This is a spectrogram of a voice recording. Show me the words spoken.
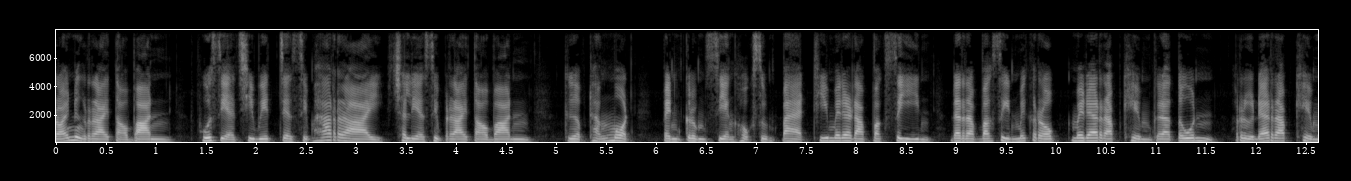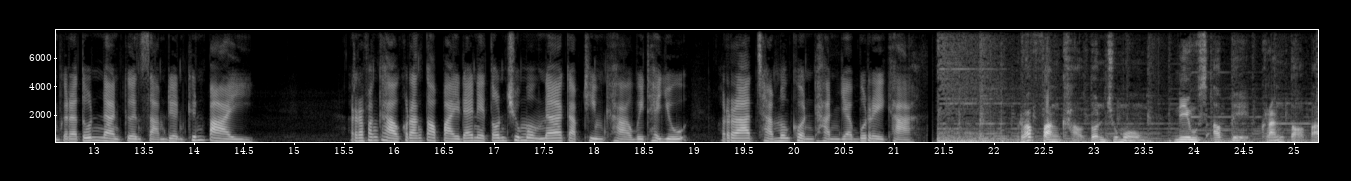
301 รายต่อวัน ผู้เสียชีวิต 75 ราย เฉลี่ย 10 รายต่อวัน เกือบทั้งหมด เป็นกลุ่มเสี่ยง 608 ที่ไม่ได้รับวัคซีน ได้รับวัคซีนไม่ครบ ไม่ได้รับเข็มกระตุ้น หรือได้รับเข็มกระตุ้นนานเกิน 3 เดือนขึ้นไป รับฟังข่าวครั้งต่อไปได้ในต้นชั่วโมงหน้ากับทีมข่าววิทยุ ราชมงคลธัญบุรีค่ะ รับฟังข่าวต้นชั่วโมง News อัปเดตครั้งต่อไป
